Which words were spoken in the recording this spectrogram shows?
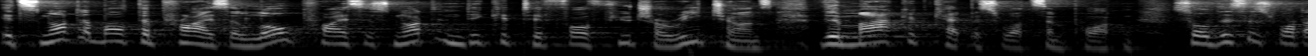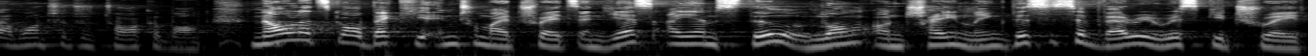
It's not about the price. A low price is not indicative for future returns. The market cap is what's important. So this is what I wanted to talk about. Now let's go back here into my trades. And yes, I am still long on Chainlink. This is a very risky trade.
